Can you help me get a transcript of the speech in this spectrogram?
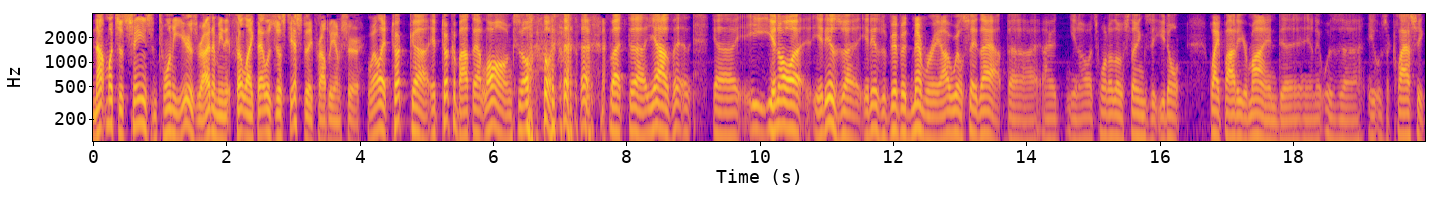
not much has changed in 20 years, right? I mean, it felt like that was just yesterday, probably. I'm sure. Well, it took uh, it took about that long. So, but uh, yeah, uh, you know, uh, it is a, it is a vivid memory. I will say that. Uh, I, you know, it's one of those things that you don't wipe out of your mind. Uh, and it was uh, it was a classic.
